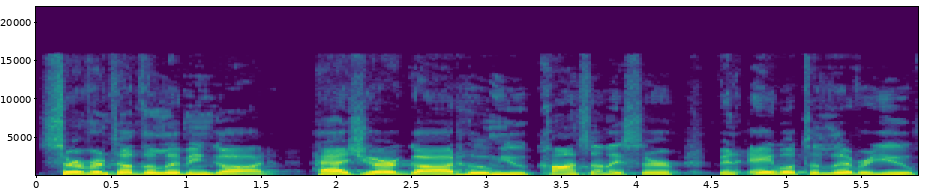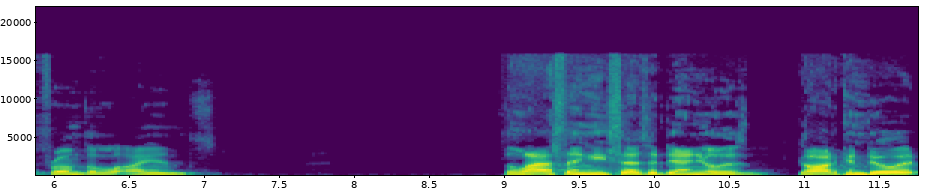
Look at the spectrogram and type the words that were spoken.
servant of the living God, has your God, whom you constantly serve, been able to deliver you from the lions? The last thing he says to Daniel is, God can do it.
